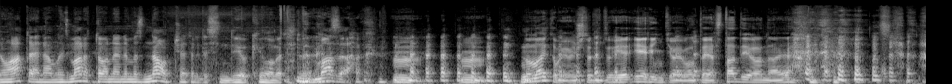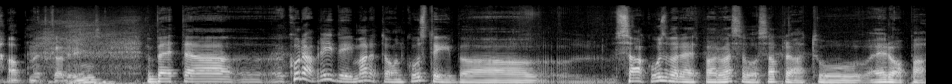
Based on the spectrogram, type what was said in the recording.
no Atēnām līdz maratonai nemaz nav 42 km. Tur ir mazāk. nu, laikam viņš tur ie- ieriņķoja vēl tajā stadionā, apmet kādu riņķi. Bet uh, kurā brīdī maratona kustība uh, sāka uzvarēt pār veselo saprātu Eiropā?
